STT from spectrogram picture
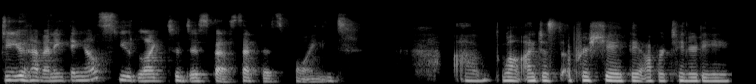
Do you have anything else you'd like to discuss at this point? Um, well, I just appreciate the opportunity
